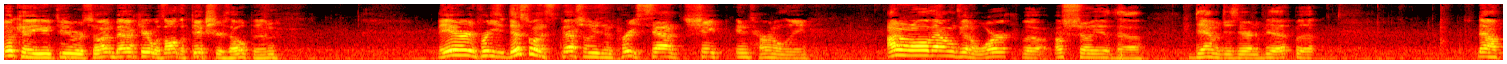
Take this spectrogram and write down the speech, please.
Okay, YouTubers, so I'm back here with all the fixtures open. They're in pretty, this one especially is in pretty sad shape internally. I don't know if that one's going to work, but I'll show you the damages here in a bit, but Now,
